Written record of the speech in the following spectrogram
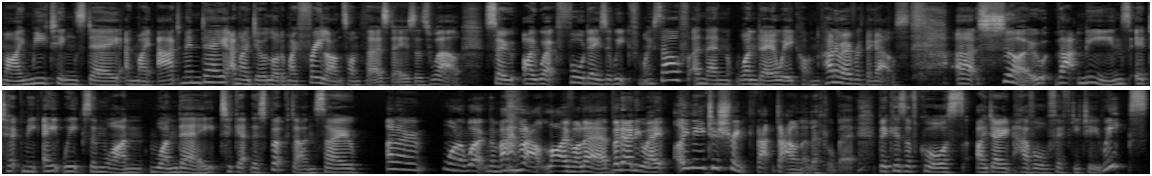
my meetings day, and my admin day. And I do a lot of my freelance on Thursdays as well. So I work four days a week for myself and then one day a week on kind of everything else. Uh, so that means it took me eight weeks and one one day to get this book done. So I don't want to work the math out live on air, but anyway, I need to shrink that down a little bit because, of course, I don't have all 52 weeks.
